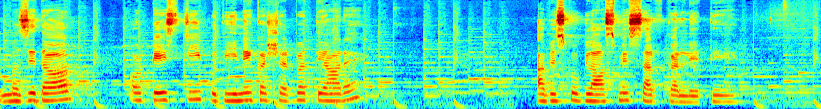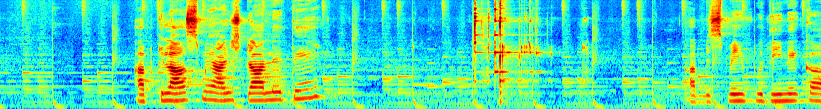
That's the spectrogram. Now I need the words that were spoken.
मज़ेदार और टेस्टी पुदीने का शरबत तैयार है। अब इसको ग्लास में सर्व कर लेते हैं। अब गिलास में आइस डाल लेते हैं। अब इसमें पुदीने का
